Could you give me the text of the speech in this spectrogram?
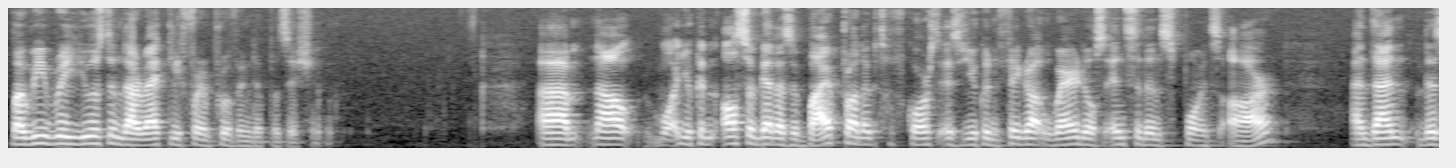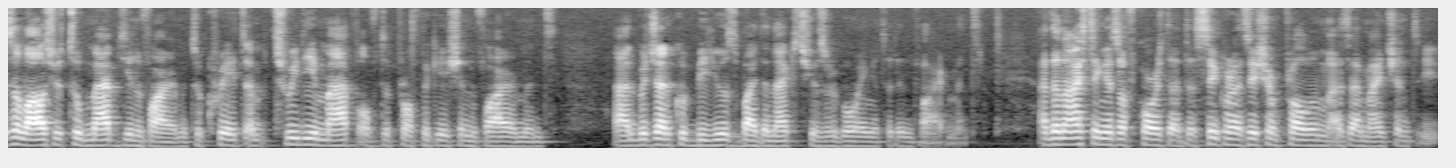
but we reuse them directly for improving the positioning. Um, now, what you can also get as a byproduct, of course, is you can figure out where those incidence points are. And then this allows you to map the environment, to create a 3D map of the propagation environment, and which then could be used by the next user going into the environment. And the nice thing is, of course, that the synchronization problem, as I mentioned,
